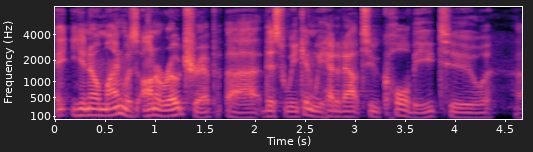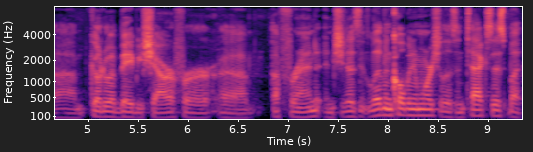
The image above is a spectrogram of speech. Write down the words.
You know, mine was on a road trip uh, this weekend. We headed out to Colby to uh, go to a baby shower for uh, a friend, and she doesn't live in Colby anymore. She lives in Texas. But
